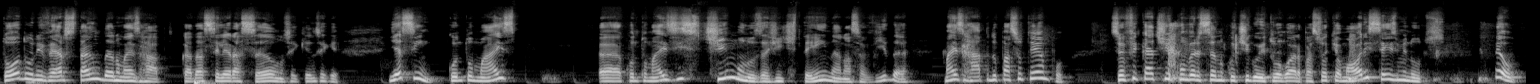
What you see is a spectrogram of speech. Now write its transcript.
todo o universo está andando mais rápido, por causa da aceleração, não sei o que, não sei o que. E assim, quanto mais, uh, quanto mais estímulos a gente tem na nossa vida, mais rápido passa o tempo. Se eu ficar te conversando contigo e tu agora, passou aqui uma hora e seis minutos. Meu,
